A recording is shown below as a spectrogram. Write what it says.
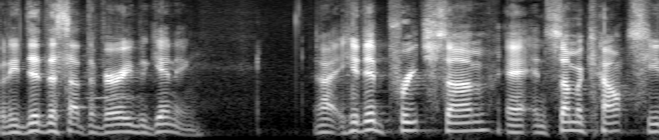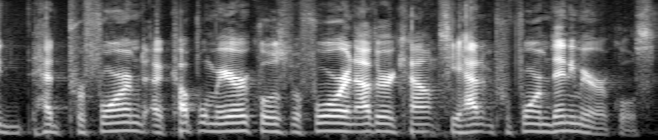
But he did this at the very beginning. Uh, he did preach some. In some accounts, he had performed a couple miracles before. In other accounts, he hadn't performed any miracles.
